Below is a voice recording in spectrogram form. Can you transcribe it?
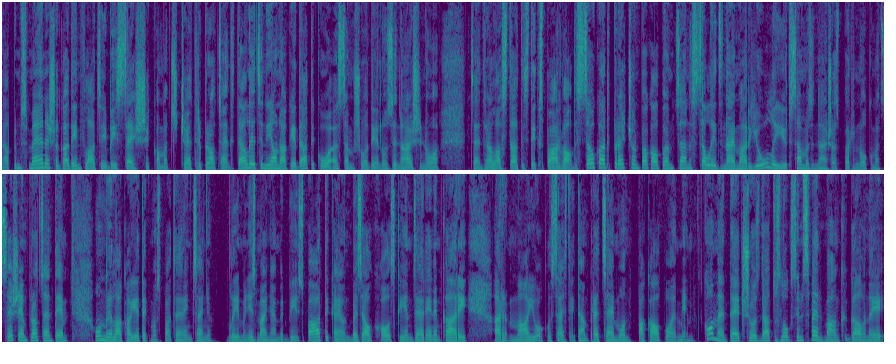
Vēl pirms mēneša gada inflācija bija 6,4%. Tā liecina jaunākie dati, ko esam šodien uzzinājuši no Centrālās statistikas pārvaldes. Savukārt preču un pakalpojumu cenas salīdzinājumā ar jūliju ir samazinājušās par 0,6% un lielākā ietekme uz patēriņu ceņu līmeņa izmaiņām ir bijusi pārtikai un bezalkoholiskajiem dzērieniem, kā arī ar mājokli saistītām precēm un pakalpojumiem. Komentēt šos datus lūgsim Svetbanka galvenajai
